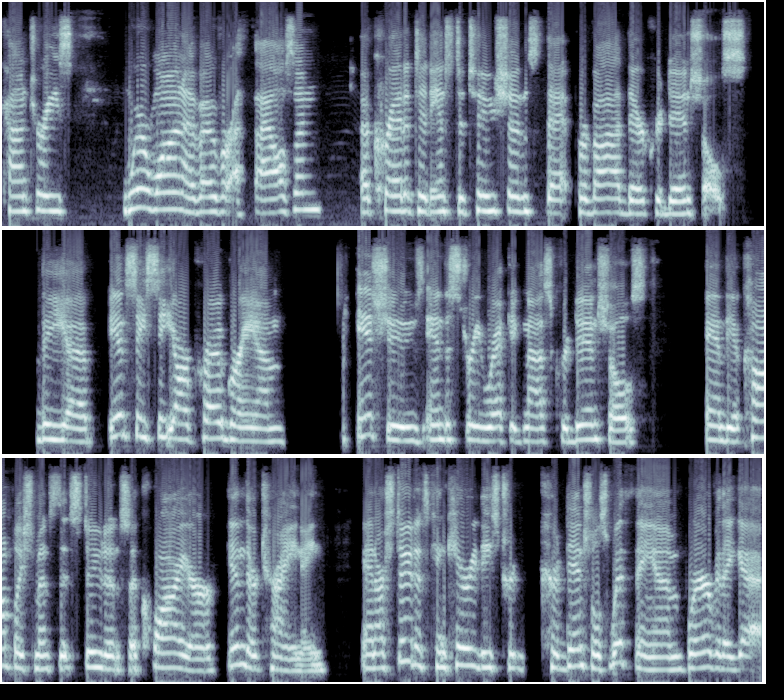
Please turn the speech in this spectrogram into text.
countries. We're one of over a thousand accredited institutions that provide their credentials. The uh, NCCER program issues industry recognized credentials and the accomplishments that students acquire in their training. And our students can carry these tr- credentials with them wherever they go.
